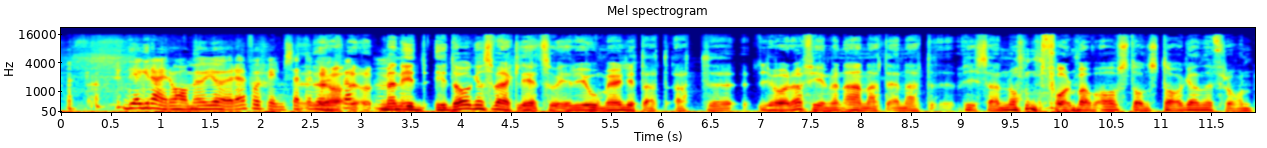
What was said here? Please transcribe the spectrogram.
det är grejer att ha med att göra för filmsättet ja, mm. Men i, i, dagens verklighet så är det ju omöjligt att, att uh, göra filmen annat än att visa någon form av avståndstagande från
